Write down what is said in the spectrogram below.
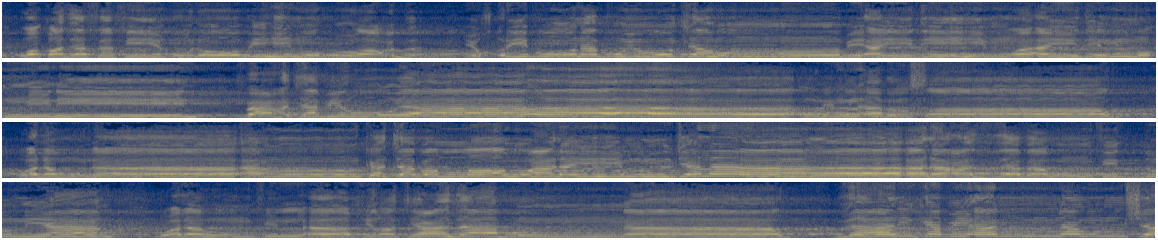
وقذف في قلوبهم الرعب. يخربون بيوتهم بأيديهم وأيدي المؤمنين. فاعتبروا يا أولي الأبصار. ولولا أن كتب الله عليهم الجلاء لعذبهم ولهم في الآخرة عذاب النار. ذلك بأنهم شاقوا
